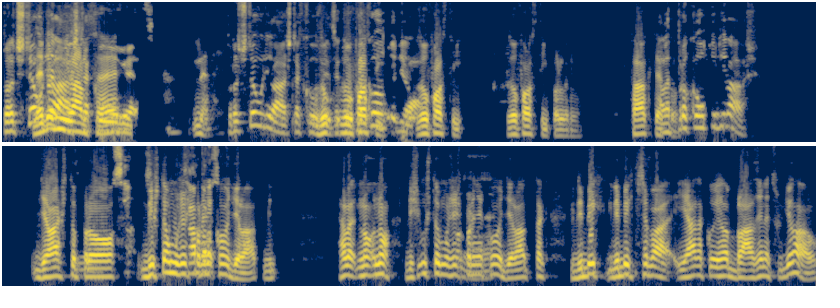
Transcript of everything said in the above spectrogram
Proč to uděláš takovou se. věc? Ne. Proč to uděláš takovou věc? Jako zoufalství, pro koho to děláš? Zoufalství. Zoufalství, podle mě. Fakt, Ale jako. pro koho to děláš? Děláš to pro, když to můžeš pro někoho dělat, hele, no, no, když už to můžeš pro někoho dělat, tak kdybych, kdybych třeba já takovýhle blázinec udělal,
